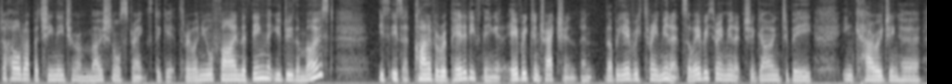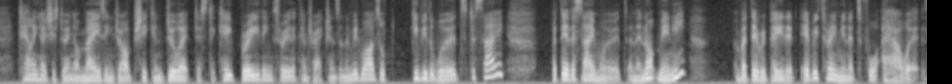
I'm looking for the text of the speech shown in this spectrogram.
to hold her up, but she needs your emotional strength to get through. And you'll find the thing that you do the most is, is a kind of a repetitive thing at every contraction, and they'll be every three minutes. So every three minutes, you're going to be encouraging her, telling her she's doing an amazing job, she can do it, just to keep breathing through the contractions. And the midwives will give you the words to say, but they're the same words, and they're not many. But they're repeated every three minutes for hours.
